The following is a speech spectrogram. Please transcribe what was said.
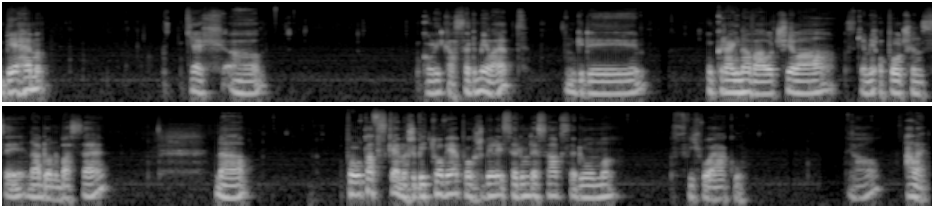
Během těch uh, kolika sedmi let, kdy Ukrajina válčila s těmi opolčenci na Donbase, na Poltavském hřbitově pohřbili 77 svých vojáků. Jo? Ale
